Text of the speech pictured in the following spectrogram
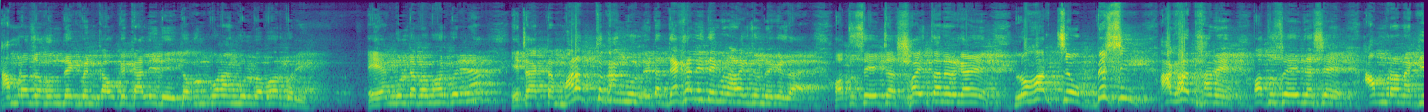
আমরা যখন দেখবেন কাউকে গালি দেই, তখন কোন আঙ্গুল ব্যবহার করি? এই আঙ্গুলটা ব্যবহার করি না, এটা একটা মারাত্মক আঙ্গুল, এটা দেখালেই দেখবেন আরেকজন রেগে যায়। অথচ এটা শয়তানের গায়ে লোহার চেয়েও বেশি আঘাত হানে। অথচ এই দেশে আমরা নাকি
